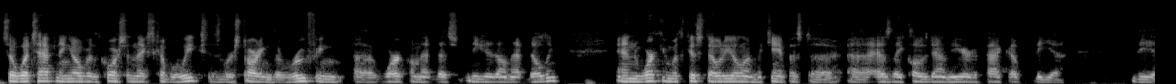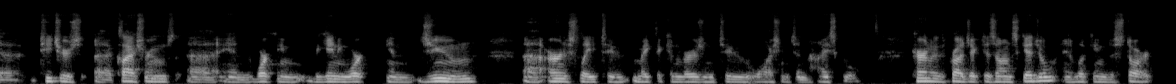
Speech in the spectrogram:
So what's happening over the course of the next couple of weeks is we're starting the roofing uh, work on that that's needed on that building, and working with custodial and the campus to, uh, as they close down the year to pack up the uh, the uh, teachers' uh, classrooms uh, and working beginning work in June uh, earnestly to make the conversion to Washington High School. Currently, the project is on schedule and looking to start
